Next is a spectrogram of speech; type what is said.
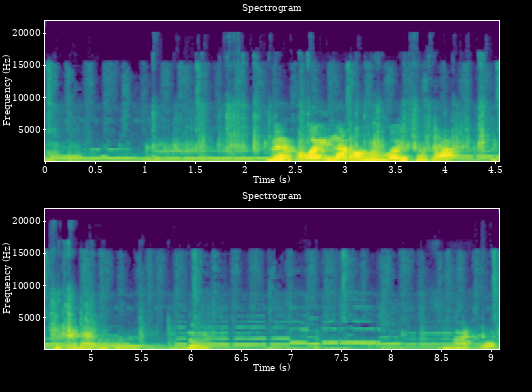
मेरे को वही लगा मैं वही छोटा छोटे टाइप दो स्मार्ट वॉच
